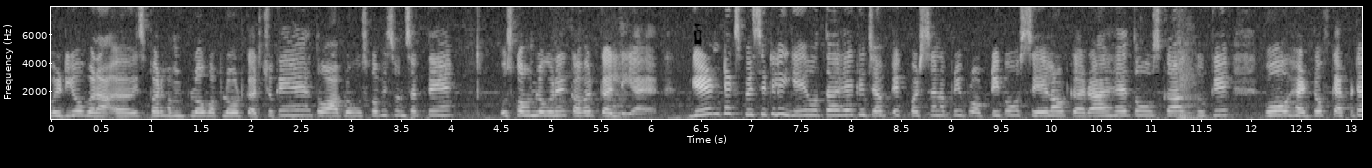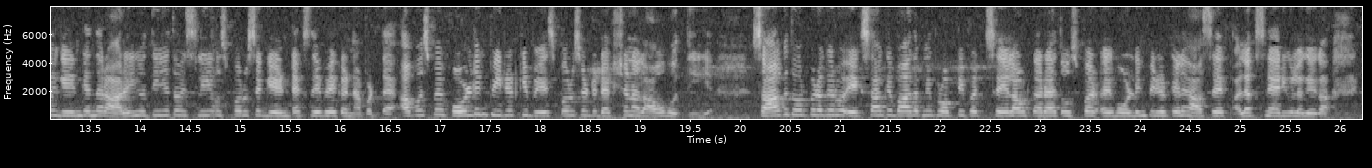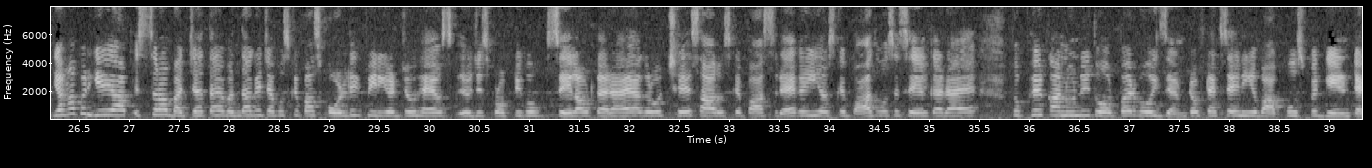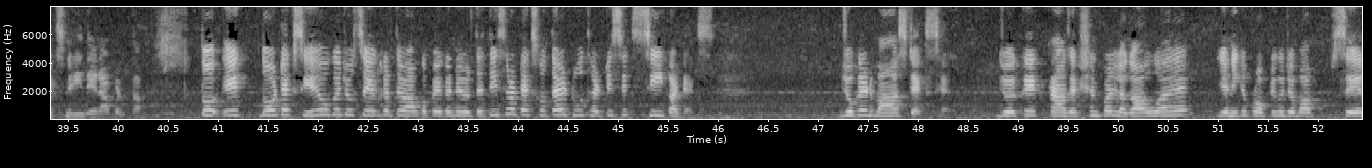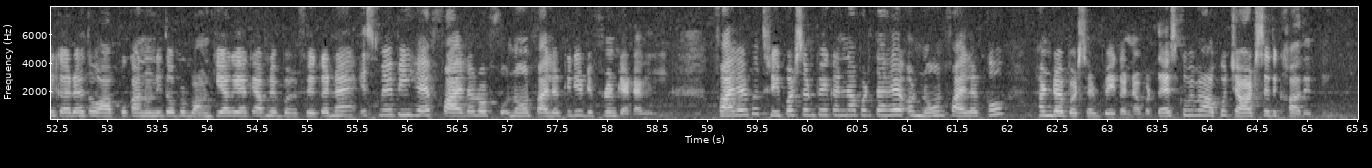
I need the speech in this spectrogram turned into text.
वीडियो बना इस पर हम लोग अपलोड कर चुके हैं तो आप लोग उसको भी सुन सकते हैं। उसको हम लोगों ने कवर कर लिया है। गेन टैक्स बेसिकली ये होता है कि जब एक पर्सन अपनी प्रॉपर्टी को सेल आउट कर रहा है तो उसका, क्योंकि वो हेड ऑफ़ कैपिटल गेन के अंदर आ रही होती है तो इसलिए उस पर उसे गेन टैक्स दे पे करना पड़ता है। अब उसमें होल्डिंग पीरियड की बेस पर उसे डिडक्शन अलाउ होती है। साल के तौर पर अगर वो एक साल के बाद अपनी प्रॉपर्टी पर सेल आउट कर रहा है तो उस पर होल्डिंग पीरियड के लिहाज से एक अलग स्नैरियो लगेगा। यहाँ पर ये आप इस तरह बच जाता है बंदा कि जब उसके पास होल्डिंग पीरियड जो है, उस, जिस प्रॉपर्टी को सेल आउट कर रहा है, अगर वो छः साल उसके पास रह गई है, उसके बाद वो उसे सेल कर रहा है तो फिर कानूनी तौर पर वो एग्ज़ाम ऑफ़ टैक्स है, नहीं, अब आपको उस पर गेन टैक्स नहीं देना पड़ता। तो एक, दो टैक्स ये होगा जो सेल करते हुए आपको पे करने होते हैं। तीसरा टैक्स होता है टू थर्टी सिक्स सी का टैक्स जो कि एडवांस टैक्स है, जो कि एक ट्रांजेक्शन पर लगा हुआ है। यानी कि प्रॉपर्टी को जब आप सेल कर रहे हैं तो आपको कानूनी तौर पर बाउंड किया गया कि आपने पे करना है। इसमें भी है फाइलर और नॉन फाइलर के लिए डिफरेंट कैटेगरी फाइलर को थ्री परसेंट पे करना पड़ता है और नॉन फाइलर को हंड्रेड परसेंट पे करना पड़ता है। इसको भी मैं आपको चार्ट से दिखा देती हूँ।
